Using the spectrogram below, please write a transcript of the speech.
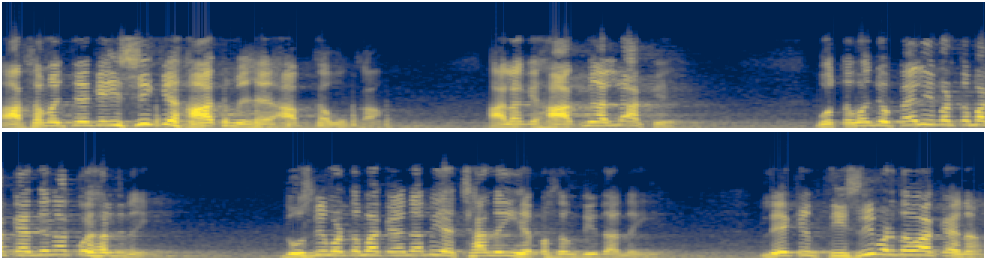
आप समझते हैं कि इसी के हाथ में है आपका वो काम। हालाँकि हाथ में अल्लाह के है। वो तवज्जो पहली मरतबा कह देना कोई हर्ज नहीं है। दूसरी मरतबा कहना भी अच्छा नहीं है, पसंदीदा नहीं है। लेकिन तीसरी मरतबा कहना,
